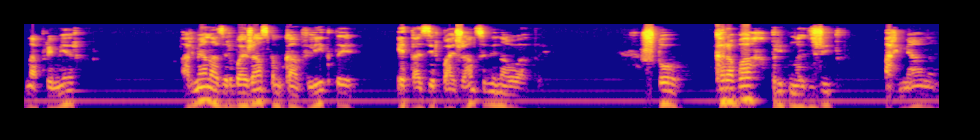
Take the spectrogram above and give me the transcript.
например, армяно-азербайджанском конфликте это азербайджанцы виноваты, что Карабах принадлежит армянам,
